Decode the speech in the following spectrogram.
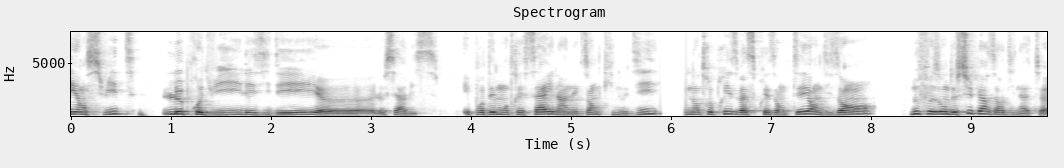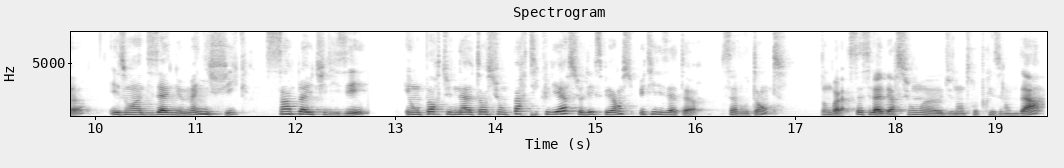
Et ensuite, le produit, les idées, euh, le service. Et pour démontrer ça, il a un exemple qui nous dit, une entreprise va se présenter en disant, nous faisons de super ordinateurs, ils ont un design magnifique, simple à utiliser, et on porte une attention particulière sur l'expérience utilisateur. Ça vous tente? Donc voilà, ça c'est la version euh, d'une entreprise lambda.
